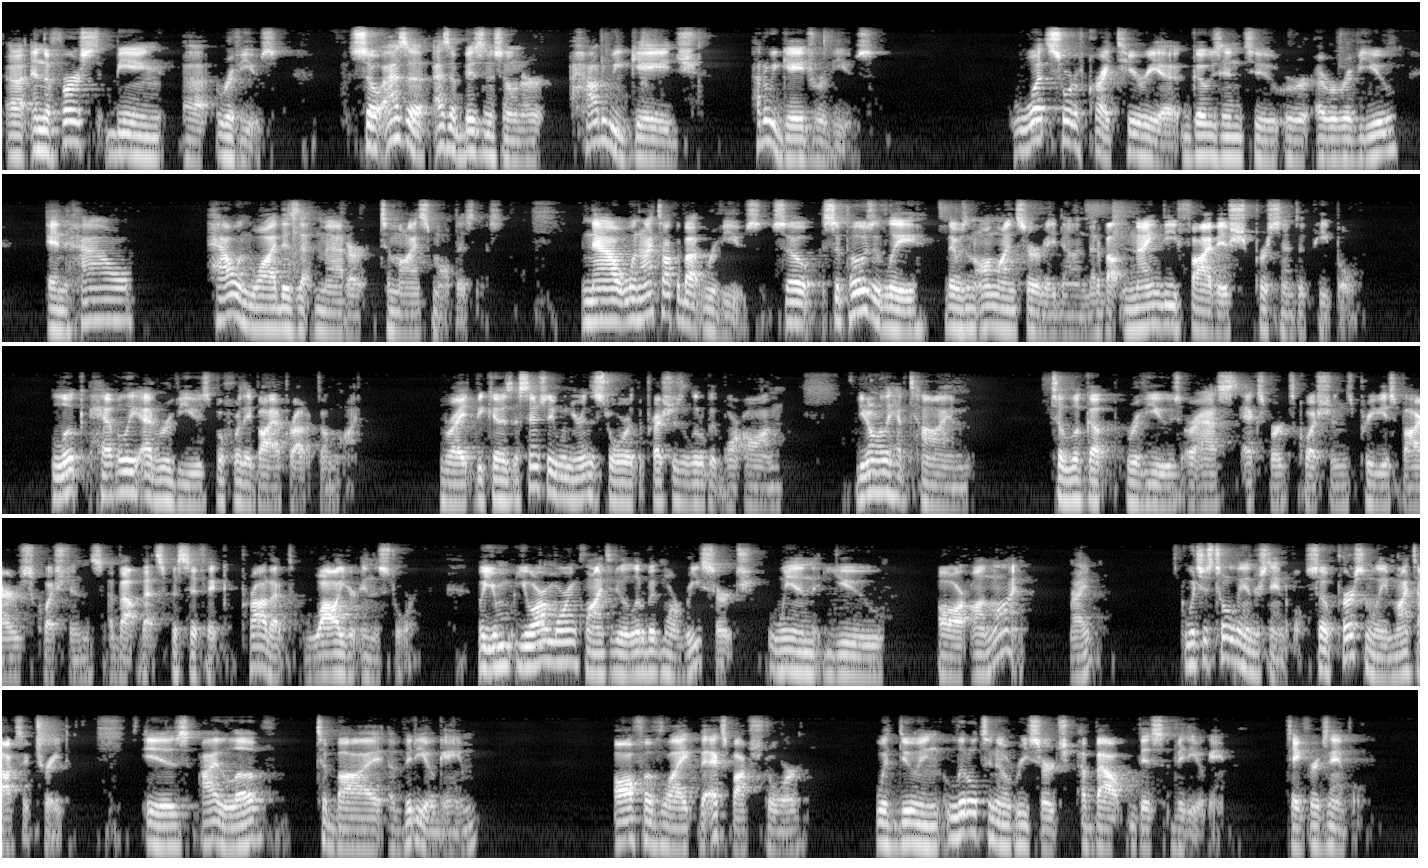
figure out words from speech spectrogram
Uh, and the first being uh, reviews. So as a as a business owner, how do we gauge how do we gauge reviews? What sort of criteria goes into a review, and how how and why does that matter to my small business? Now, when I talk about reviews, so supposedly there was an online survey done that about 95 ish percent of people look heavily at reviews before they buy a product online, right? Because essentially, when you're in the store, the pressure's a little bit more on. You don't really have time to look up reviews or ask experts questions, previous buyers questions about that specific product while you're in the store. But you you are more inclined to do a little bit more research when you are online, right? Which is totally understandable. So personally, my toxic trait is I love to buy a video game off of like the Xbox store with doing little to no research about this video game. Take for example,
